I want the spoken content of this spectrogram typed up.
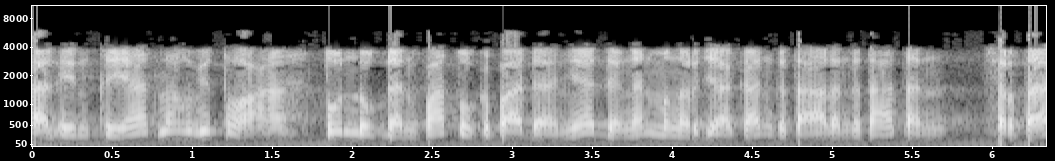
Al-inqiyat lahu bita'ah. Tunduk dan patuh kepadanya dengan mengerjakan ketaatan-ketaatan. Serta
